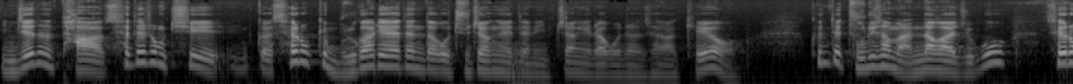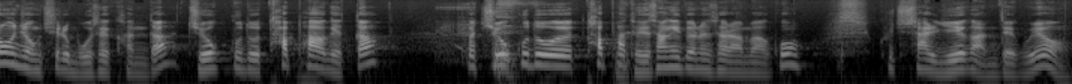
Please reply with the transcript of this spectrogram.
이제는 다 세대 정치 그러니까 새롭게 물갈이해야 된다고 주장해야 되는 입장이라고 저는 생각해요. 근데 둘이서 만나가지고 새로운 정치를 모색한다, 지역구도 타파하겠다. 그러니까 지역구도 타파 대상이 되는 사람하고 그렇지 잘 이해가 안 되고요.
